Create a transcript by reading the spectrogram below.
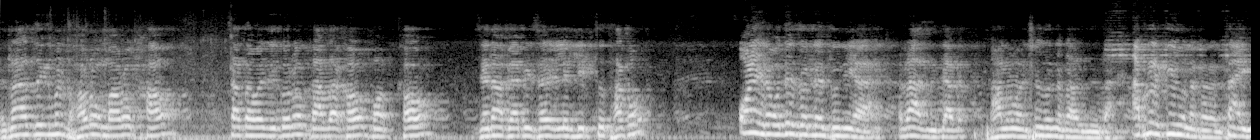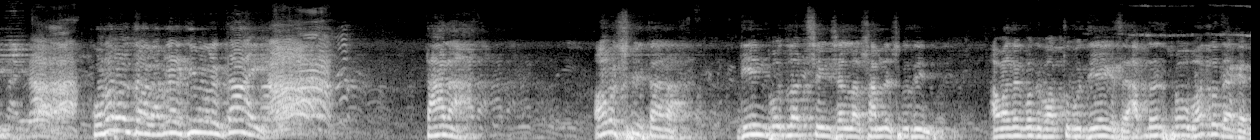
রাজনীতি মানে ধরো, মারো, খাও, চাঁদাবাজি করো, গাঁদা খাও, মদ খাও, জেনা ব্যবসায় লিপ্ত থাকো। অনেক ওদের জন্য দুনিয়া রাজনীতি, আর ভালো মানুষের জন্য রাজনীতি। আপনারা কি মনে করেন? তাই? কথা বলতে হবে, আপনারা কি বলেন? তাই? তারা, অবশ্যই তারা। দিন বদলাচ্ছে ইনশাল্লাহ, সামনে সুদিন। আমাদের মধ্যে বক্তব্য দিয়ে গেছে। আপনাদের সৌভাগ্য দেখেন।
